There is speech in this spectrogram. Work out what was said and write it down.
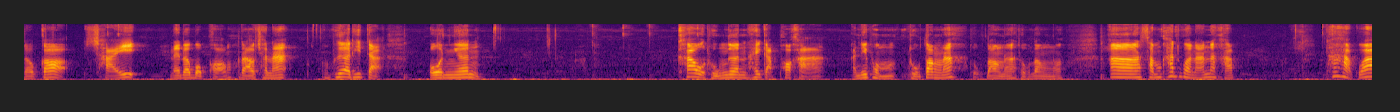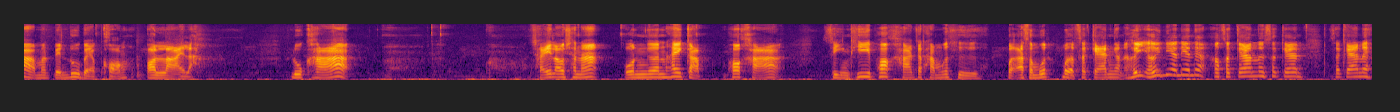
แล้วก็ใช้ในระบบของเราชนะ เพื่อที่จะโอนเงิน เข้าถุงเงินให้กับพ่อค้า อันนี้ผมถูกต้องนะ ถูกต้องนะ ถูกต้องเนาะสำคัญกว่านั้นนะครับ ถ้าหากว่ามันเป็นรูปแบบของออนไลน์ล่ะ ลูกค้า ใช้เราชนะโอนเงินให้กับพ่อค้า สิ่งที่พ่อค้าจะทำก็คือ เปิดอะสมมติเปิดสแกนกันเฮ้ยเฮ้ยเนี่ยเนี่ยเนี่ยเอาสแกนเลยสแกนสแกนเลย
